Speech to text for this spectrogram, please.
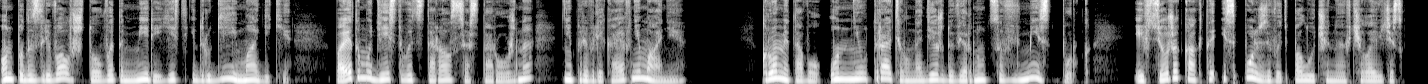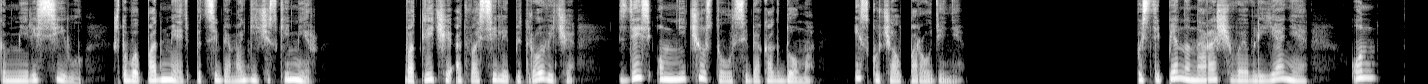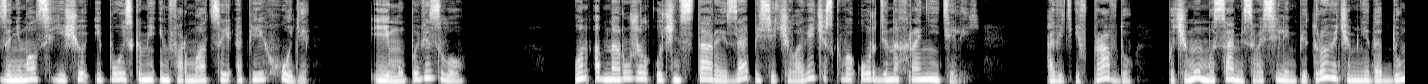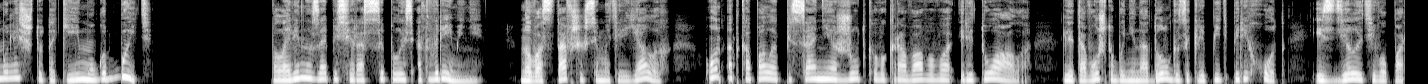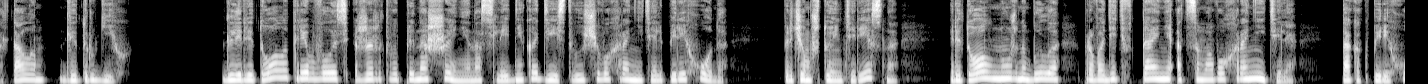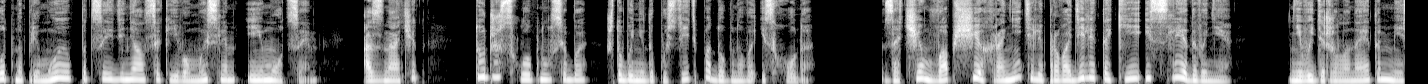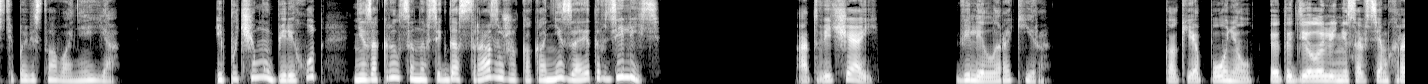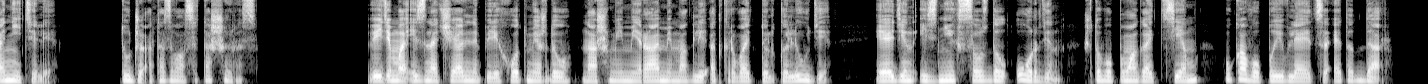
Он подозревал, что в этом мире есть и другие магики, поэтому действовать старался осторожно, не привлекая внимания. Кроме того, он не утратил надежду вернуться в Мистбург и все же как-то использовать полученную в человеческом мире силу, чтобы подмять под себя магический мир. В отличие от Василия Петровича, здесь он не чувствовал себя как дома и скучал по родине. Постепенно наращивая влияние, он занимался еще и поисками информации о переходе, и ему повезло он обнаружил очень старые записи Человеческого ордена хранителей. А ведь и вправду, почему мы сами с Василием Петровичем не додумались, что такие могут быть? Половина записи рассыпалась от времени, но в оставшихся материалах он откопал описание жуткого кровавого ритуала для того, чтобы ненадолго закрепить переход и сделать его порталом для других. Для ритуала требовалось жертвоприношение наследника действующего хранителя перехода, причем, что интересно, ритуал нужно было проводить в тайне от самого хранителя, так как переход напрямую подсоединялся к его мыслям и эмоциям, а значит, тут же схлопнулся бы, чтобы не допустить подобного исхода. Зачем вообще хранители проводили такие исследования? Не выдержала на этом месте повествования я. И почему переход не закрылся навсегда сразу же, как они за это взялись? «Отвечай!» — велела Ракира. «Как я понял, это делали не совсем хранители», — тут же отозвался Таширос. «Видимо, изначально переход между нашими мирами могли открывать только люди, и один из них создал орден, чтобы помогать тем, у кого появляется этот дар.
